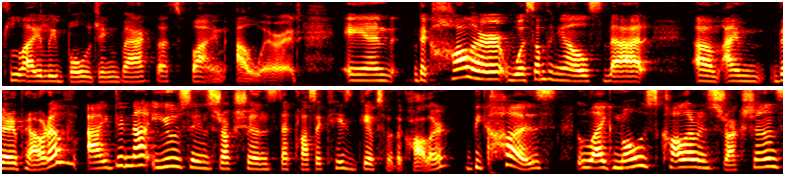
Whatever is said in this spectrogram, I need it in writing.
slightly bulging back, that's fine, I'll wear it. And the collar was something else that um, I'm very proud of. I did not use the instructions that Closet Case gives for the collar because, like most collar instructions,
